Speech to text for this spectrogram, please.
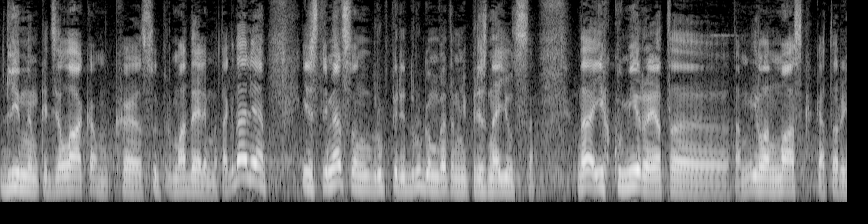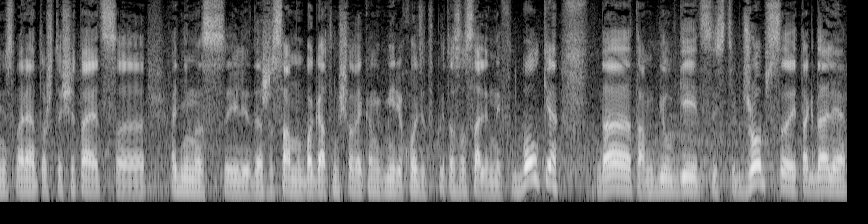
длинным кадиллакам, к супермоделям и так далее. Или стремятся, но друг перед другом в этом не признаются. Да, их кумиры это там, Илон Маск, который, несмотря на то, что считается одним из или даже самым богатым человеком в мире, ходит в какой-то засаленной футболке, да, там Билл Гейтс и Стив Джобс и так далее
